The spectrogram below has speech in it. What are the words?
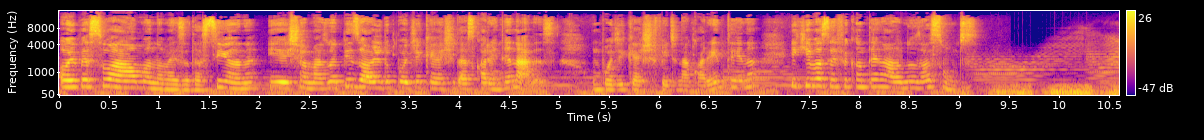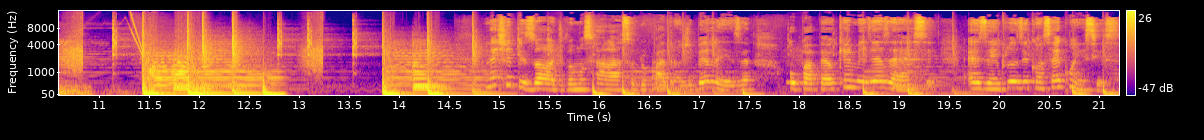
Oi, pessoal, meu nome é Isa Tassiana e este é mais um episódio do podcast das Quarentenadas, um podcast feito na quarentena e que você fica antenado nos assuntos. Neste episódio, vamos falar sobre o padrão de beleza, o papel que a mídia exerce, exemplos e consequências.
